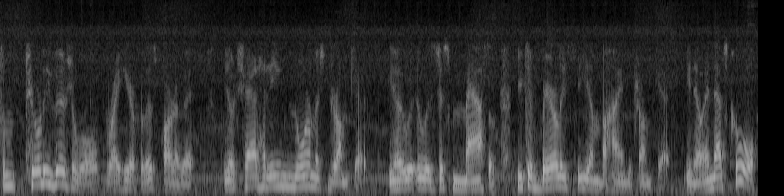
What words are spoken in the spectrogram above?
from purely visual right here for this part of it. You know, Chad had an enormous drum kit. You know, it, it, was just massive. You could barely see him behind the drum kit, you know, and that's cool.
